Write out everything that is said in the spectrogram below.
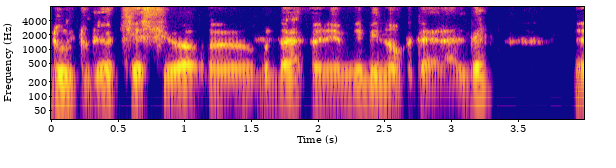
durduruyor, kesiyor. E, bu da önemli bir nokta herhalde e,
